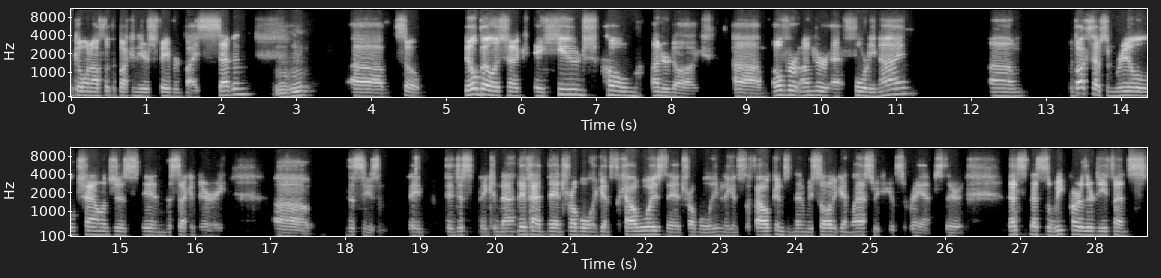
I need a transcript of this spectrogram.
going off with the Buccaneers favored by 7 mm-hmm. Uh, so Bill Belichick, a huge home underdog, um, over under at 49. Um, the Bucs have some real challenges in the secondary uh, this season. They they just they cannot they've had they had trouble against the Cowboys, they had trouble even against the Falcons, and then we saw it again last week against the Rams. There that's that's the weak part of their defense.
